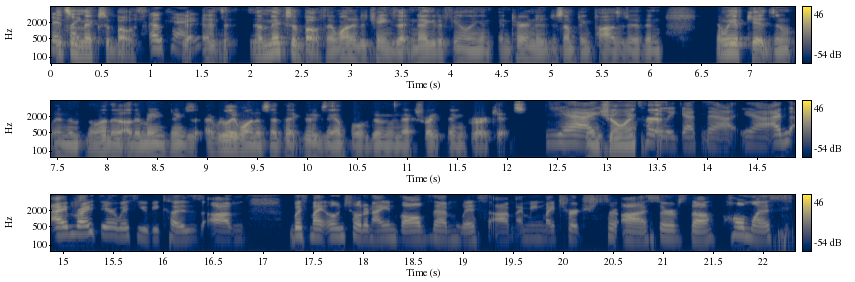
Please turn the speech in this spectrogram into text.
it's like, a mix of both. Okay, yeah, it's a, a, mix of both. I wanted to change that negative feeling and, and turn it into something positive, and and we have kids, and, and one of the other main things, I really want to set that good example of doing the next right thing for our kids. Yeah, and showing I totally that. get that. Yeah, I'm I'm right there with you because um, with my own children, I involve them with. Um, I mean, my church uh, serves the homeless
